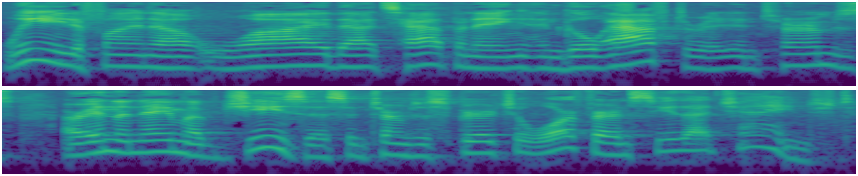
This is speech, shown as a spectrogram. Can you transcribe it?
we need to find out why that's happening and go after it in terms, or in the name of Jesus, in terms of spiritual warfare and see that changed.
